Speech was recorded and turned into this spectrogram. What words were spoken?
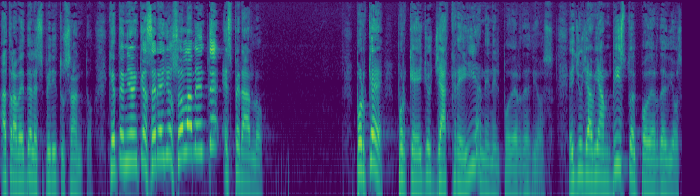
a través del Espíritu Santo. ¿Qué tenían que hacer ellos? Solamente esperarlo. ¿Por qué? Porque ellos ya creían en el poder de Dios. Ellos ya habían visto el poder de Dios.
